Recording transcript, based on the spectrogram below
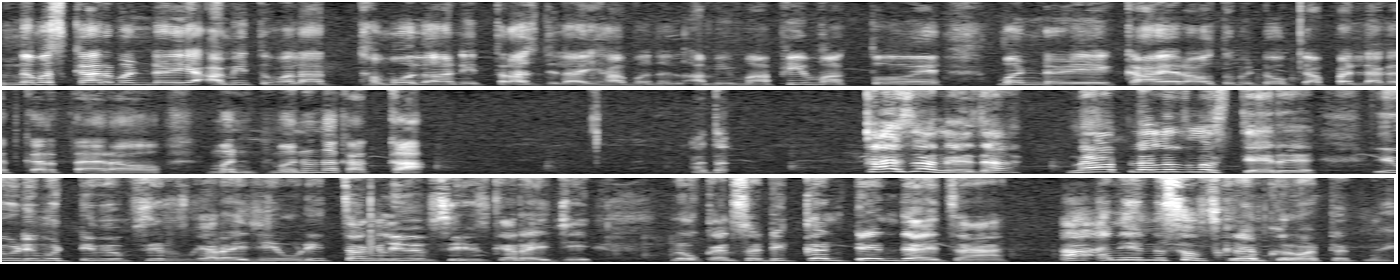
नमस्कार मंडळी आम्ही तुम्हाला थांबवलं आणि त्रास दिला ह्याबद्दल आम्ही माफी मागतोय. मंडळी काय राव तुम्ही डोक्या पडल्यागत करताय राव? म्हण- म्हणू नका का? आता काय सांगायचा नाही आपल्यालाच मस्ती आहे रे. एवढी मोठी वेब सिरीज करायची एवढी चांगली वेब सिरीज करायची. लोकांसाठी कंटेंट द्यायचा हा, आणि यांना सबस्क्राईब करू वाटत नाही.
